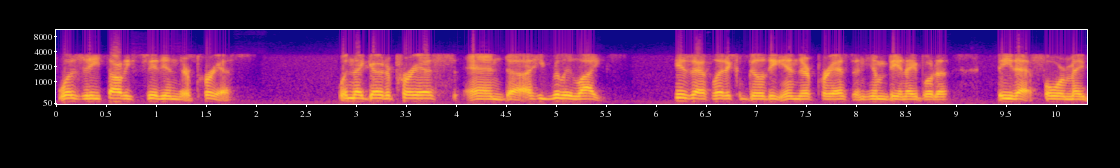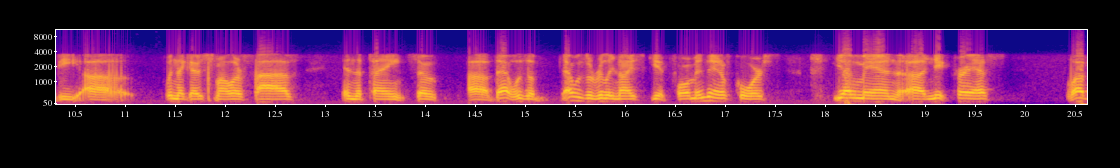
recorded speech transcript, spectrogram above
was that he thought he fit in their press when they go to press, and uh, he really likes his athletic ability in their press and him being able to be that four maybe uh, when they go smaller five in the paint. So uh, that was a that was a really nice get for him. And then of course, young man uh, Nick Crass, of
